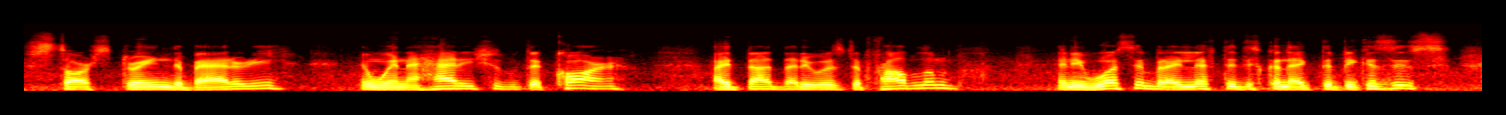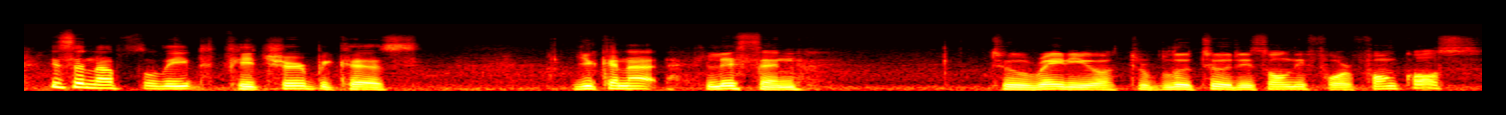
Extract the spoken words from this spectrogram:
starts draining the battery. And when I had issues with the car, I thought that it was the problem and it wasn't, but I left it disconnected because it's, it's an obsolete feature because you cannot listen to radio through Bluetooth. It's only for phone calls.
